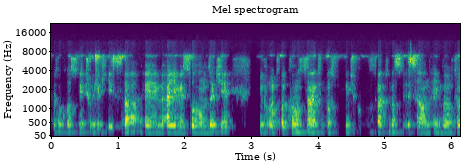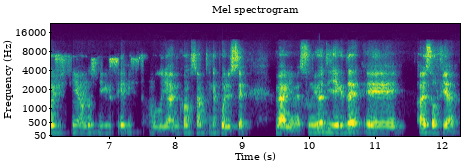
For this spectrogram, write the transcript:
Theotokos ve Çocuk İsa e, Meryem'in solundaki İmparator Konstantinos I. Konstantinos ve sağında İmparator Justinianus birisi İstanbul'u yani Konstantinopolis'i Meryem'e sunuyor. Diğeri de e, Ayasofya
